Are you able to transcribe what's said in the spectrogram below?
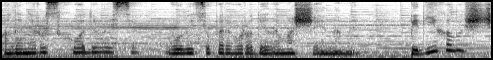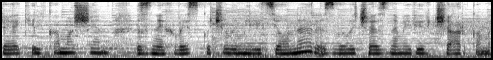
але не розходилися. Вулицю перегородили машинами. Під'їхало ще кілька машин. З них вискочили міліціонери з величезними вівчарками.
